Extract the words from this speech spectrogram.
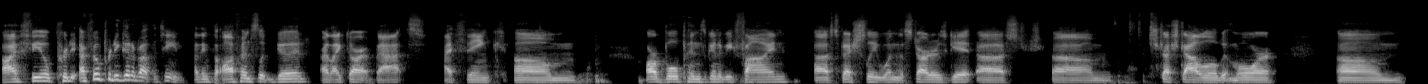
I feel pretty. I feel pretty good about the team. I think the offense looked good. I liked our at bats. I think um, our bullpen's going to be fine, uh, especially when the starters get uh, st- um, stretched out a little bit more. Um,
